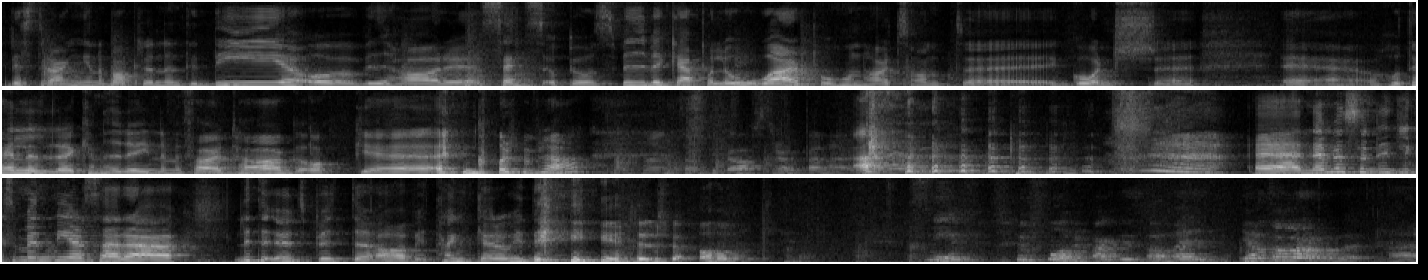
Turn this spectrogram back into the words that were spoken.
restaurangen och bakgrunden till det och vi har eh, setts uppe hos Vivica på Loarp och hon har ett sånt eh, gårds eh, eh hotell eller där kan hyra inne med företag och eh, går det bra? Jag fick av strumpan här. eh, nej men så det är liksom en mer så här uh, lite utbyte av tankar och idéer och sniff, du får faktiskt komma hit. Jag tar honom nu. Ah,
